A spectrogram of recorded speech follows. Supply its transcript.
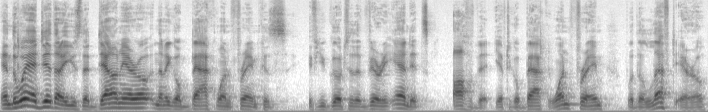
And the way I did that, I used the down arrow and then I go back one frame because if you go to the very end, it's off of it. You have to go back one frame with the left arrow.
